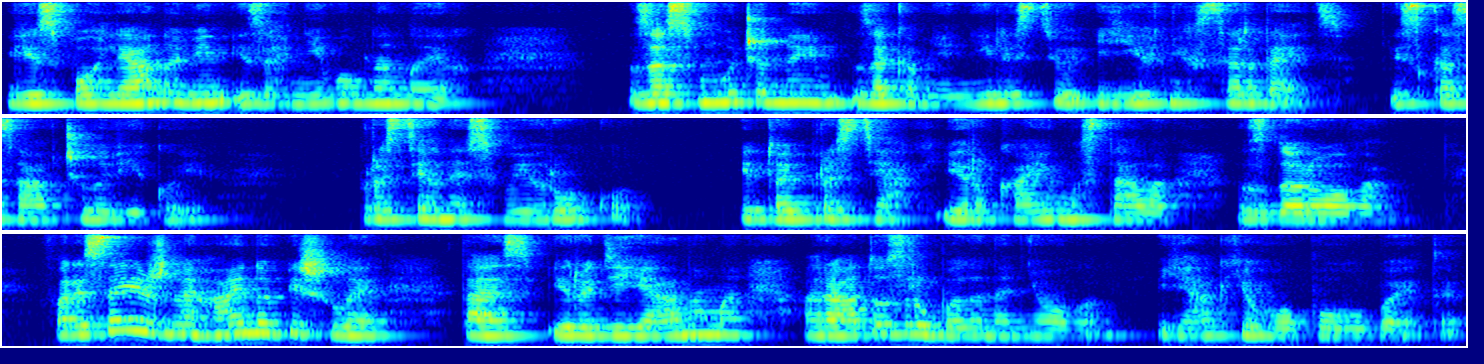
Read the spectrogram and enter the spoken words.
І споглянув він із гнівом на них, засмучений закам'янілістю їхніх сердець, і сказав чоловікові Простягни свою руку. І той простяг, і рука йому стала здорова. Фарисеї ж негайно пішли та з іродіянами радо зробили на нього, як його погубити.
